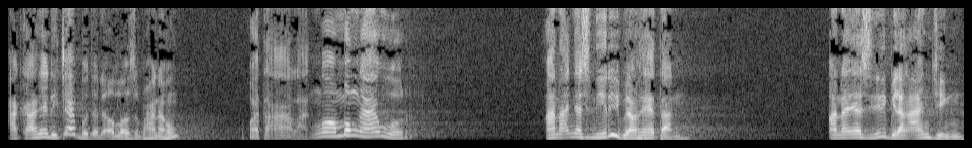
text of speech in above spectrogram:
akalnya dicabut oleh Allah Subhanahu wa taala. Ngomong ngawur. Anaknya sendiri bilang setan. Anaknya sendiri bilang anjing.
